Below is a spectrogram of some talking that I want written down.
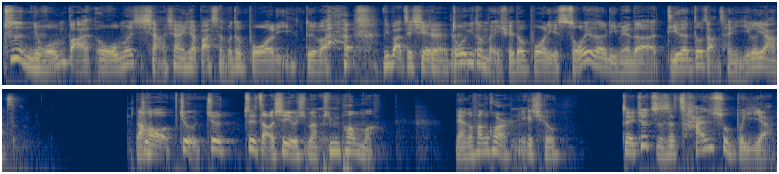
就是你，我们把我们想象一下，把什么都剥离，对吧？你把这些多余的美学都剥离，所有的里面的敌人都长成一个样子，然后就就最早期游戏嘛，乒乓嘛，两个方块儿一个球。对，就只是参数不一样，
